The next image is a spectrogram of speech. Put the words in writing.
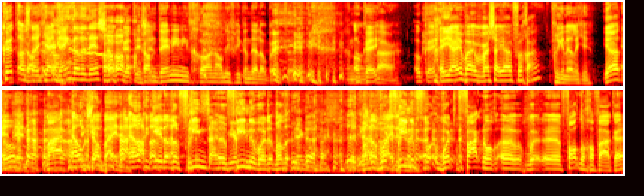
kut als dat jij denkt dat het is, zo kut is Kan het. Danny niet gewoon al die frikandellen opeten? En dan Oké. klaar. Oké. En jij, waar, waar zou jij voor gaan? Frikandelletje. Ja, toch? Danny. Maar elke, Ik zou beide. elke keer dat een vriend Zijn eh, meer vrienden worden... Want, want het woord beide vrienden v- wordt vaak nog, eh, wordt, eh, valt nogal vaak, hè?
